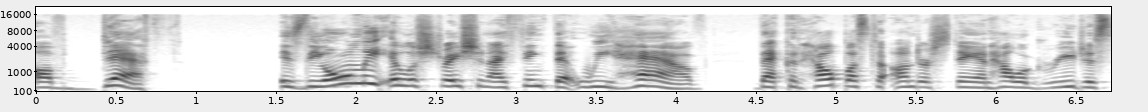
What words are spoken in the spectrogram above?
of death is the only illustration I think that we have that could help us to understand how egregious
